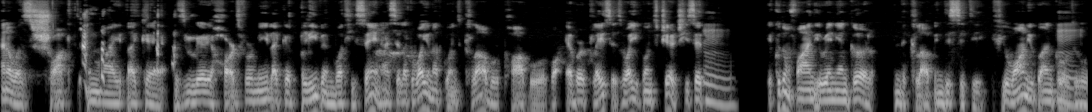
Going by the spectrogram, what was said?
And I was shocked in my, like, uh, it's very hard for me, like, uh, believing what he's saying. I said, like, why you not going to club or pub or whatever places? Why are you going to church? He said, mm. he couldn't find Iranian girl in the club in this city. If you want, you go and go mm. to.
